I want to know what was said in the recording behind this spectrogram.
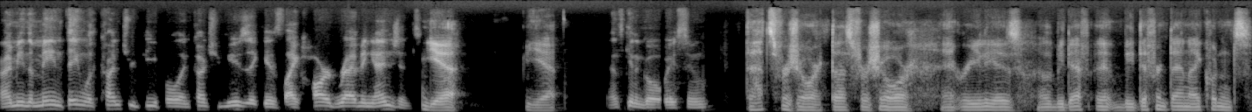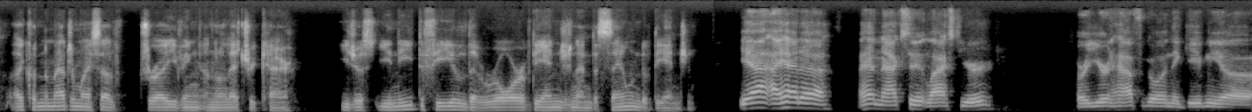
I mean, the main thing with country people and country music is like hard revving engines. yeah, yeah. That's gonna go away soon. That's for sure. That's for sure. It really is. It'll be def. It'll be different then. I couldn't. I couldn't imagine myself driving an electric car. You just you need to feel the roar of the engine and the sound of the engine. Yeah, I had a I had an accident last year or a year and a half ago, and they gave me a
